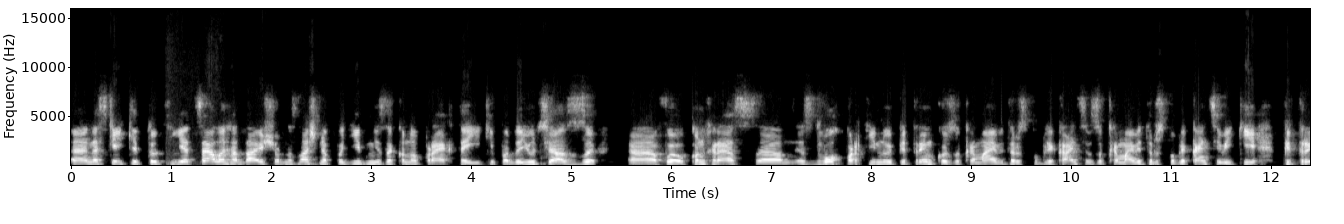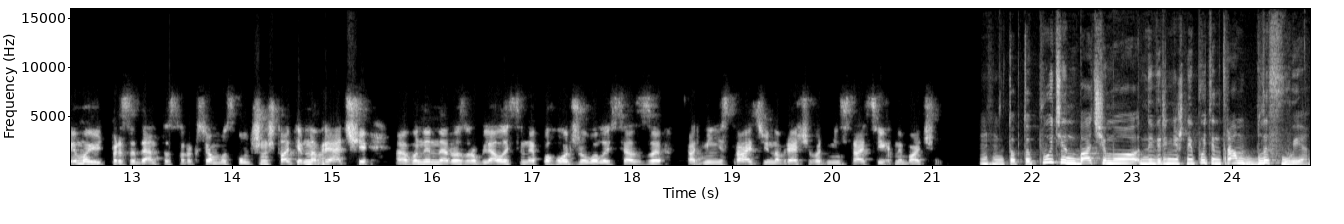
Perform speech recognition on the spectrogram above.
е, наскільки тут є це, але гадаю, що однозначно подібні законопроекти, які подаються з в конгрес е, з двохпартійною підтримкою, зокрема від республіканців, зокрема від республіканців, які підтримують президента 47-го Сполучених Штатів, навряд чи е, вони не розроблялися, не погоджувалися з адміністрацією. Навряд чи в адміністрації їх не бачили. Тобто Путін, бачимо, не вірніш, не Путін, Трамп блефує.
